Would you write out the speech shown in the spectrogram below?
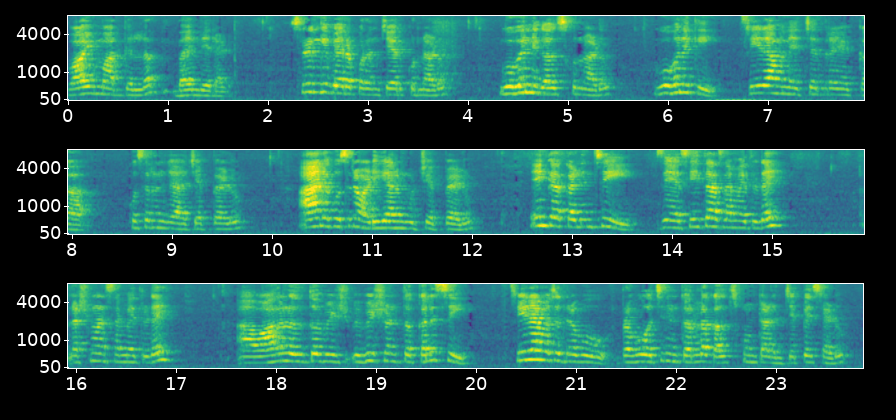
వాయు మార్గంలో బయలుదేరాడు. శృంగిబేరపురం చేరుకున్నాడు. గుహుని కలుసుకున్నాడు. గుహనికి శ్రీరాముని చంద్ర యొక్క కుసరం జా- చెప్పాడు. ఆయన కుసరం అడిగాను కూడా చెప్పాడు. ఇంకా అక్కడి నుంచి సీతా సమేతుడై లక్ష్మణ సమేతుడై ఆ వానరులతో విభీషణుడితో కలిసి శ్రీరామచంద్ర ప్రభు వచ్చి నేను త్వరలో కలుసుకుంటాడని చెప్పేశాడు.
